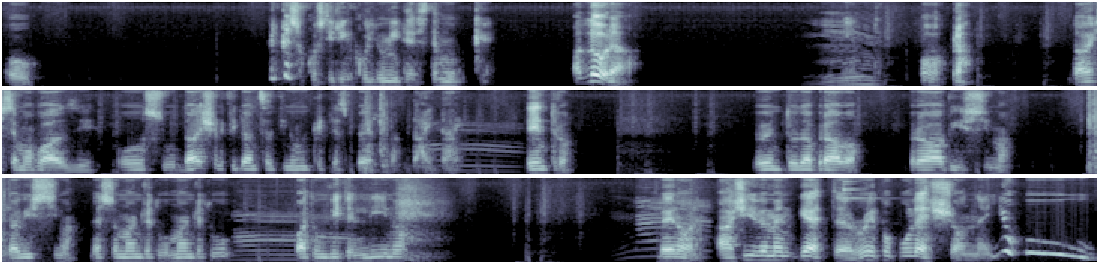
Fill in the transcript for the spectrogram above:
Oh. Perché sono così rincoglionite ste mucche? Allora! Niente. Oh, bravo. Dai, siamo quasi. Oh, su, dai, c'è il fidanzatino qui che ti aspetta. Dai, dai. Dentro. Dentro da brava. Bravissima. Bravissima. Adesso mangia tu, mangia tu. Fate un vitellino. Benone. Achievement get. Repopulation. Yuhu!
